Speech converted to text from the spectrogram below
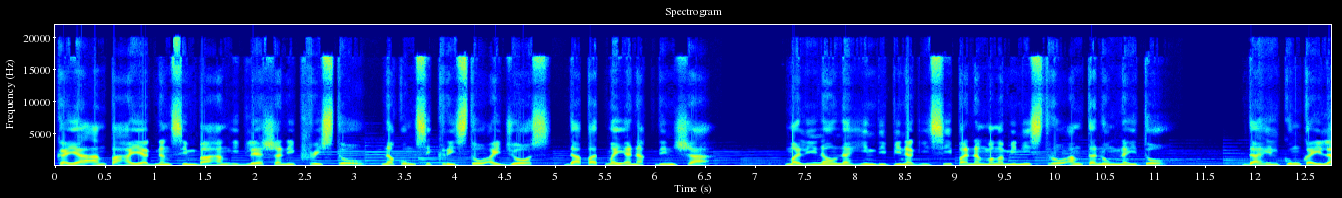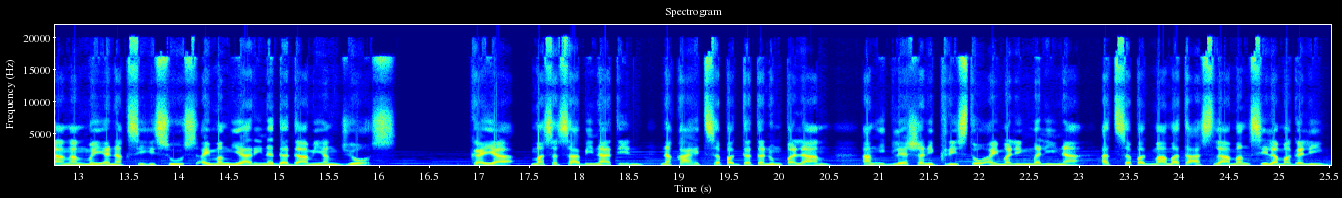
Kaya ang pahayag ng simbahang iglesia ni Kristo, na kung si Kristo ay Diyos, dapat may anak din siya. Malinaw na hindi pinag-isipan ng mga ministro ang tanong na ito. Dahil kung kailangang may anak si Jesus ay mangyari na dadami ang Diyos. Kaya, masasabi natin, na kahit sa pagtatanong pa lang, ang Iglesia ni Kristo ay maling-mali na, at sa pagmamataas lamang sila magaling.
